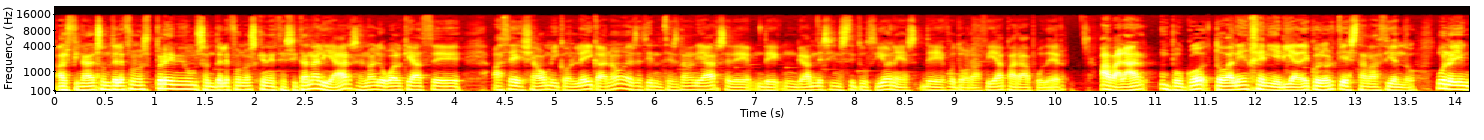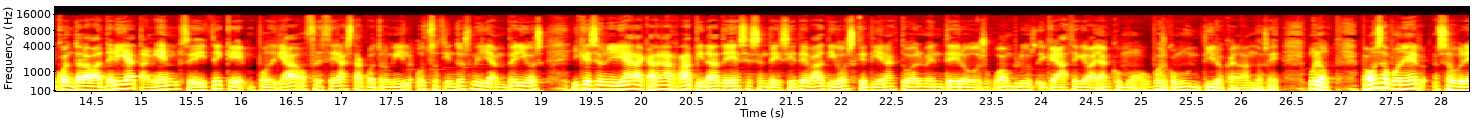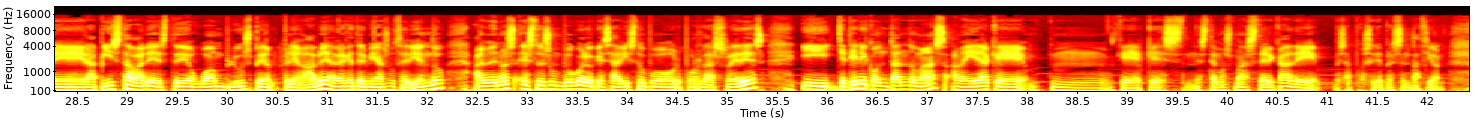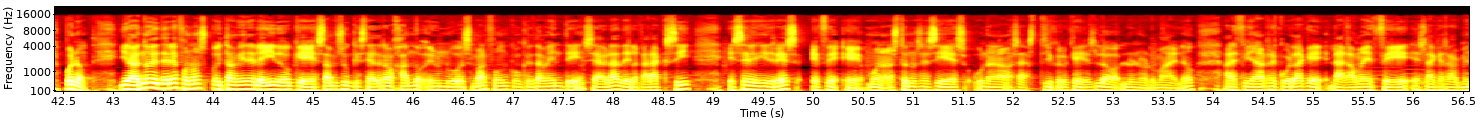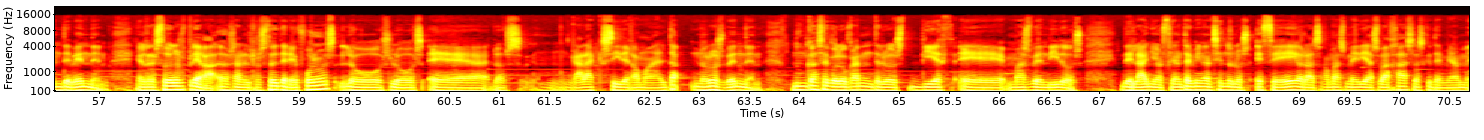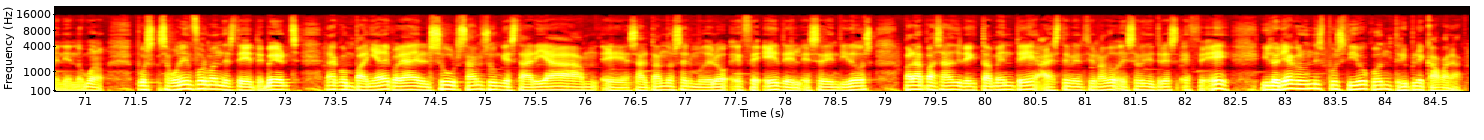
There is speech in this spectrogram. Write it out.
al final son teléfonos premium, son teléfonos que necesitan aliarse, ¿no? Al igual que hace, hace Xiaomi con Leica, ¿no? Es decir, necesitan aliarse de, de, grandes instituciones de fotografía para poder avalar un poco toda la ingeniería de color que están haciendo. Bueno, y en cuanto a la batería, también se dice que podría ofrecer hasta 4800 mAh y que se uniría a la carga rápida de 67 vatios que tiene actualmente los OnePlus y que hace que vayan como, pues como un tiro cargándose. Bueno, vamos a poner sobre la pista, ¿vale? Este OnePlus plegable, a ver qué termina sucediendo. Al menos esto es un poco lo que se ha visto por, por las redes y ya tiene contando más a medida que, mmm, que, que estemos más cerca de esa posible presentación. Bueno, y hablando de teléfonos, hoy también he leído que Samsung está trabajando en un nuevo smartphone, concretamente se habla del Galaxy S23 FE. Bueno, esto no sé si es una, o sea, yo creo que es lo, lo normal, ¿no? Al final recuerda que la gama FE es la que realmente venden. El resto de los plegados, o sea, el resto de teléfonos, los, los, eh, los Galaxy de gama alta, no los venden. Nunca se colocan entre los 10 eh, más vendidos del año. Al final terminan siendo los FE o las gamas medias bajas las que terminan vendiendo. Bueno, pues según informan desde The Verge, la compañía de Corea del Sur, Samsung, estaría eh, saltándose el modelo FE del S22 para pasar directamente a este mencionado S23 FE y lo haría con un dispositivo con triple cámara.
